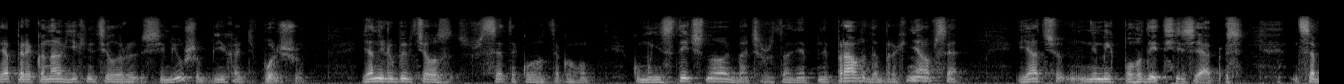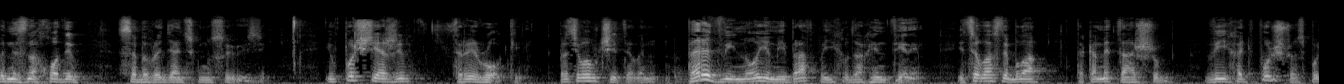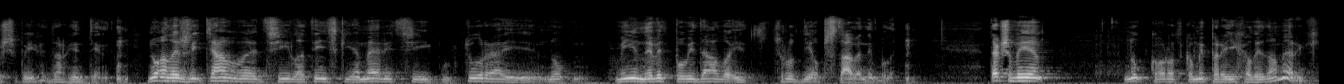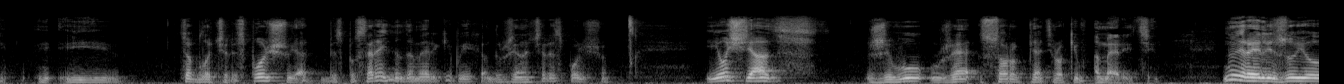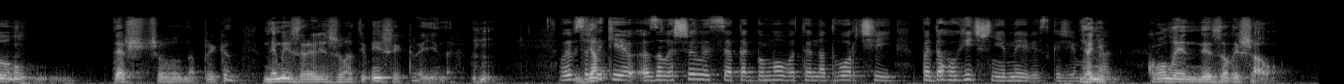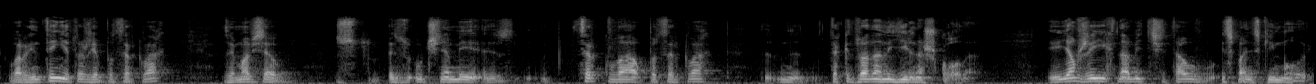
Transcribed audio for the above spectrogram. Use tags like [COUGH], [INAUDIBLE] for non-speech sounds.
То я переконав їхню цілу сім'ю, щоб їхати в Польщу. Я не любив цього все такого, такого комуністичного, бачив, що це неправда, брехня, все. І я не міг погодитися [LAUGHS] якось. Себе не знаходив себе в Радянському Союзі. І в Польщі я жив три роки. Працював вчителем. Перед війною мій брат поїхав до Аргентини. І це, власне, була така мета, щоб виїхати в Польщу, а з Польщі поїхати до Аргентини. Ну, але життя в цій Латинській Америці, і культура, і, ну, мені не відповідало, і трудні обставини були. Так що ми, ну, коротко, ми переїхали до Америки. І, і це було через Польщу. Я безпосередньо до Америки поїхав, дружина через Польщу. І ось я живу вже 45 років в Америці. Ну і реалізую те, що, наприклад, не міг зреалізувати в інших країнах. Ви все таки залишилися, так би мовити, на творчій педагогічній ниві, скажімо Я так. ніколи не залишав. В Аргентині теж я по церквах займався з, з учнями з церква, по церквах, е, так звана недільна школа. І я вже їх навіть читав в іспанській мові.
